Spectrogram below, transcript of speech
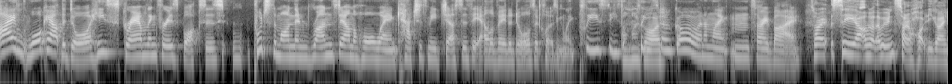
I walk out the door. He's scrambling for his boxes, puts them on, then runs down the hallway and catches me just as the elevator doors are closing. Like, please, he's Oh please God. don't go. And I'm like, mm, sorry, bye. Sorry, see. Oh my God, we've been so hot. You're going,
